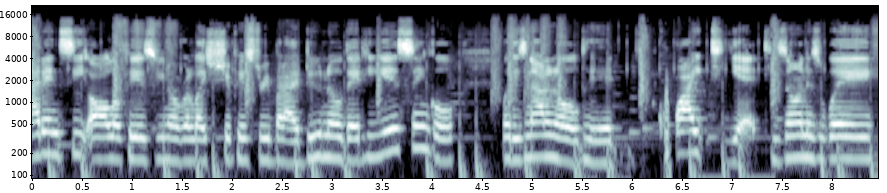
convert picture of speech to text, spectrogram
I didn't see all of his, you know, relationship history, but I do know that he is single, but he's not an old head quite yet. He's on his way.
